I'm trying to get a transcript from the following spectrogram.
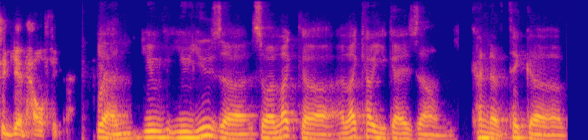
to get healthier. Yeah, you you use uh so I like uh I like how you guys um kind of take a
